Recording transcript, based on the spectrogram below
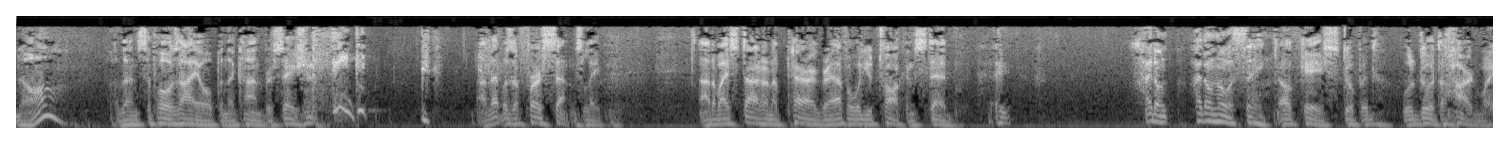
No? Well, then suppose I open the conversation. now, that was the first sentence, Leighton. Now, do I start on a paragraph, or will you talk instead? I, I don't. I don't know a thing. Okay, stupid. We'll do it the hard way.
